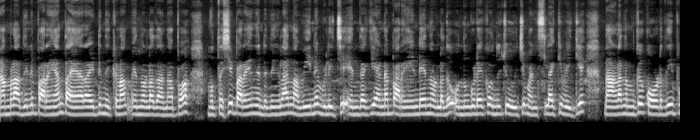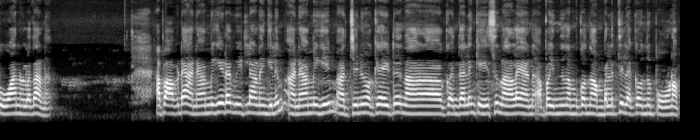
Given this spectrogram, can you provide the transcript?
നമ്മൾ അതിന് പറയാൻ തയ്യാറായിട്ട് നിൽക്കണം എന്നുള്ളതാണ്. അപ്പോൾ മുത്തശ്ശി പറയുന്നുണ്ട് നിങ്ങൾ ആ നവീനെ വിളിച്ച് എന്തൊക്കെയാണ് പറയേണ്ടതെന്നുള്ളത് ഒന്നും കൂടെയൊക്കെ ഒന്ന് ചോദിച്ച് മനസ്സിലാക്കി വയ്ക്കുക നാളെ നമുക്ക് കോടതിയിൽ പോകാനുള്ളതാണ് അപ്പോൾ അവിടെ അനാമികയുടെ വീട്ടിലാണെങ്കിലും അനാമികയും അച്ഛനും ഒക്കെ ആയിട്ട് എന്തായാലും കേസ് നാളെയാണ്. അപ്പോൾ ഇന്ന് നമുക്കൊന്ന് അമ്പലത്തിലൊക്കെ ഒന്ന് പോകണം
